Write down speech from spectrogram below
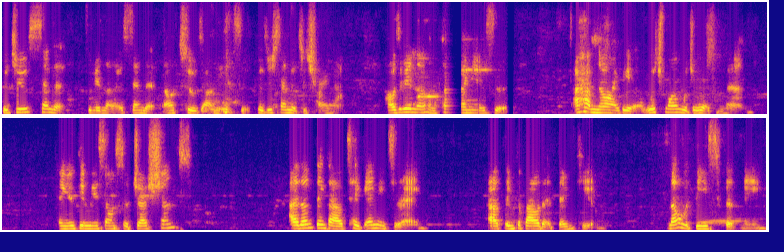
Could you send it？这边呢 send it，然后 to 这样念一次。Could you send it to China？好，这边呢很快念是 I have no idea. Which one would you recommend? Can you give me some suggestions? I don't think I'll take any today. I'll think about it, thank you. None of these fit me.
